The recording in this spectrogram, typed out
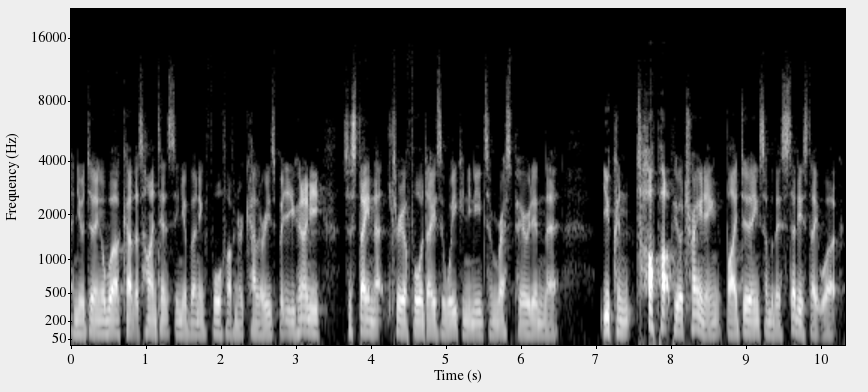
and you're doing a workout that's high intensity and you're burning four, 500 calories, but you can only sustain that three or four days a week and you need some rest period in there, you can top up your training by doing some of this steady state work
